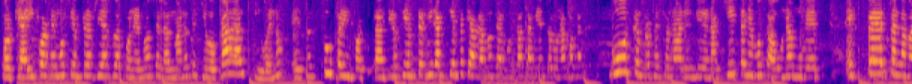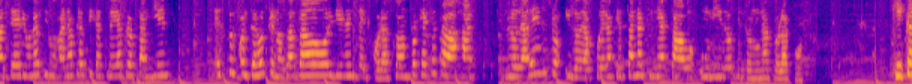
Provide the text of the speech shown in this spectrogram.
porque ahí corremos siempre el riesgo de ponernos en las manos equivocadas y bueno, eso es súper importante. Yo siempre, miren, siempre que hablamos de algún tratamiento, alguna cosa, busquen profesionales. Miren, aquí tenemos a una mujer experta en la materia, una cirujana plástica estrella, pero también estos consejos que nos has dado hoy vienen del corazón porque hay que trabajar lo de adentro y lo de afuera que están al fin y al cabo unidos y son una sola cosa. Kika,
